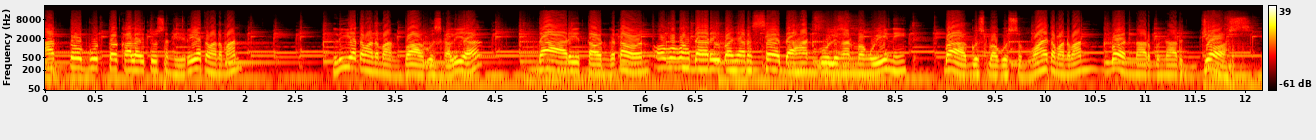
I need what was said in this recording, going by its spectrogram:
atau buta kala itu sendiri ya teman-teman. Lihat teman-teman, bagus sekali ya. Dari tahun ke tahun, ogoh dari Banjar Sedahan Gulingan Mengwi ini bagus-bagus semua ya teman-teman, benar-benar jos.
